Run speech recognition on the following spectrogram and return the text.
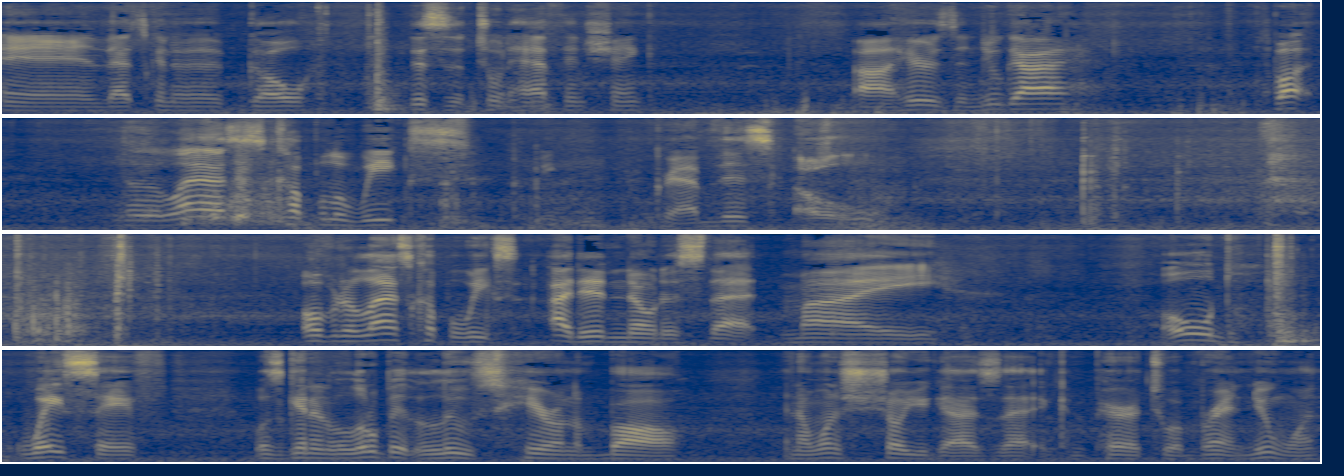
and that's going to go. This is a 2.5 inch shank. Uh, here's the new guy, but the last couple of weeks grab this. Oh. Over the last couple weeks, I did notice that my old Weigh Safe was getting a little bit loose here on the ball. And I want to show you guys that and compare it to a brand new one.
